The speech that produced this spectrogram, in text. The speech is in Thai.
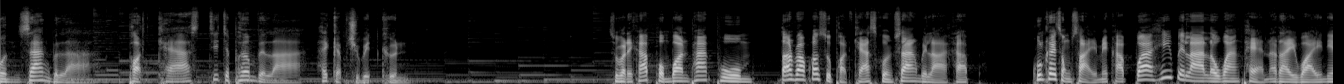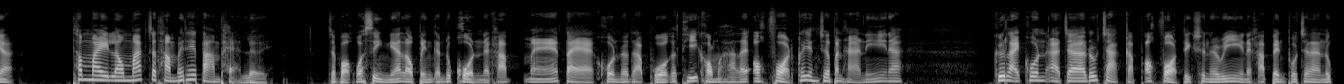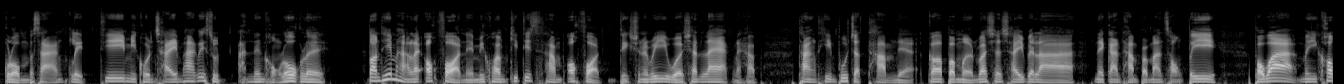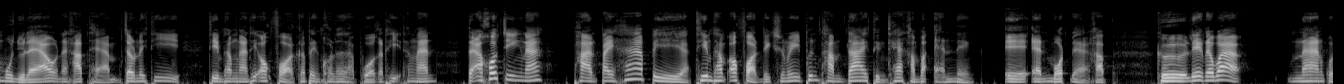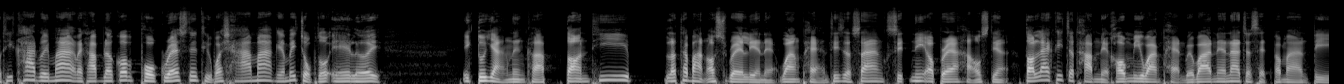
คนสร้างเวลา พอดแคสต์ที่จะเพิ่มเวลาให้กับชีวิตคุณ สวัสดีครับ ผมบอลภาคภูมิ ต้อนรับเข้าสู่พอดแคสต์คนสร้างเวลาครับ คุณเคยสงสัยไหมครับ ว่าให้เวลาเราวางแผนอะไรไว้เนี่ยทำไมเรามักจะทำไม่ได้ตามแผนเลย จะบอกว่าสิ่งนี้เราเป็นกันทุกคนนะครับ แม้แต่คนระดับผัวกะทิของมหาลัยออกฟอร์ดก็ยังเจอปัญหานี้นะ คือหลายคนอาจจะรู้จักกับ Oxford Dictionary นะครับ เป็นพจนานุกรมภาษาอังกฤษที่มีคนใช้มากที่สุดอันหนึงของโลกเลย ตอนที่มหาลัยออกฟอร์ดเนี่ยมีความคิดที่จะทำ Oxford Dictionary เวอร์ชันแรกนะครับ ทางทีมผู้จัดทำเนี่ยก็ประเมินว่าจะใช้เวลาในการทำประมาณ 2 ปี เพราะว่ามีข้อมูลอยู่แล้วนะครับ แถมเจ้าหน้าที่ทีมทำงานที่ออกฟอร์ดก็เป็นคนระดับหัวกะทิทั้งนั้น แต่เอาเข้าจริงนะ ผ่านไป 5 ปีทีมทำ Oxford Dictionary เพิ่งทำได้ถึงแค่คำว่า ant เอง a ant มดเนี่ยครับ คือเรียกได้ว่า นานกว่าที่คาดไว้มากนะครับ แล้วก็ progress เนี่ยถือว่าช้ามากยังไม่จบตัว A เลย อีกตัวอย่างหนึ่งครับ ตอนที่รัฐบาลออสเตรเลียเนี่ยวางแผนที่จะสร้าง Sydney Opera House เนี่ยตอนแรกที่จะทำเนี่ยเขามีวางแผนไว้ว่าเนี่ยน่าจะเสร็จประมาณปี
